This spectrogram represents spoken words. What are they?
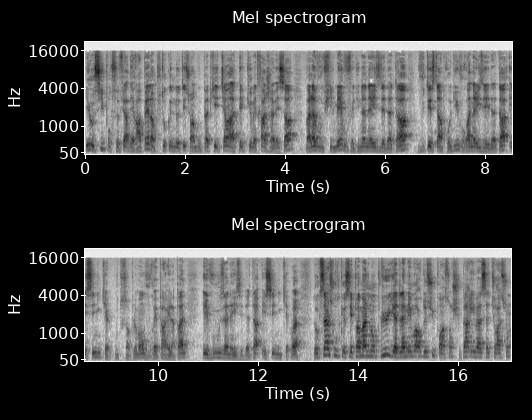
Et aussi pour se faire des rappels, hein. plutôt que de noter sur un bout de papier, tiens à tel kilométrage j'avais ça, bah là vous filmez, vous faites une analyse des datas, vous testez un produit, vous analysez les datas et c'est nickel, ou tout simplement vous réparez la panne et vous analysez les datas et c'est nickel, voilà. Donc ça je trouve que c'est pas mal non plus, il y a de la mémoire dessus, pour l'instant je suis pas arrivé à saturation,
